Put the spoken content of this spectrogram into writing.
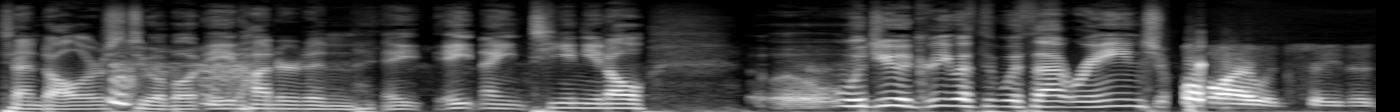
ten dollars to about eight hundred and eight nineteen. You know, would you agree with with that range? Oh, I would say that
